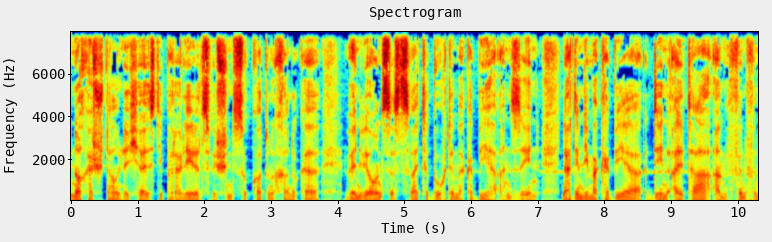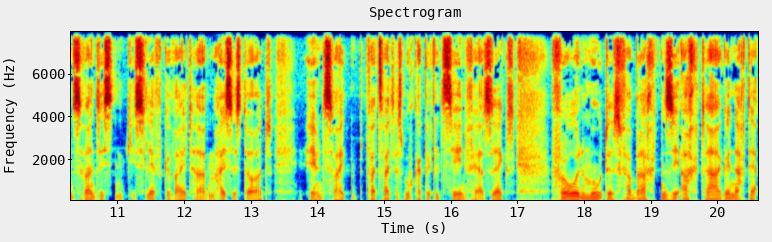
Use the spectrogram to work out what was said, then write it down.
Noch erstaunlicher ist die Parallele zwischen Sukkot und Chanukka, wenn wir uns das zweite Buch der Makkabäer ansehen. Nachdem die Makkabäer den Altar am 25. Kislev geweiht haben, heißt es dort im zweiten, zweites Buch Kapitel 10, Vers 6, Frohen Mutes verbrachten sie acht Tage nach der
